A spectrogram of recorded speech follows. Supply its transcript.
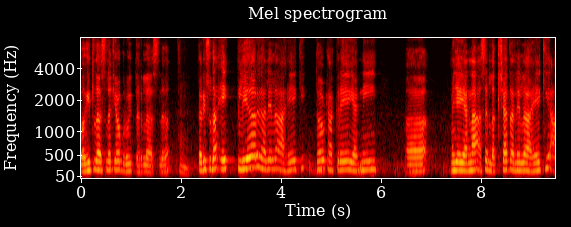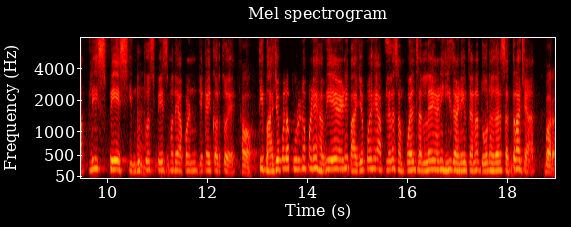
बघितलं असलं किंवा गृहित धरलं असलं तरी सुद्धा एक क्लिअर झालेलं आहे की उद्धव ठाकरे यांनी म्हणजे यांना असं लक्षात आलेलं आहे की आपली स्पेस हिंदुत्व स्पेस मध्ये आपण जे काही करतोय हो. ती भाजपला पूर्णपणे हवी आहे आणि भाजप हे आपल्याला संपवायला चाललंय आणि ही जाणीव त्यांना दोन हजार सतराच्या बरं.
